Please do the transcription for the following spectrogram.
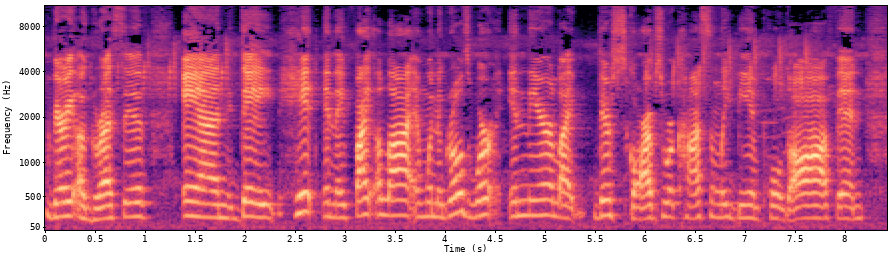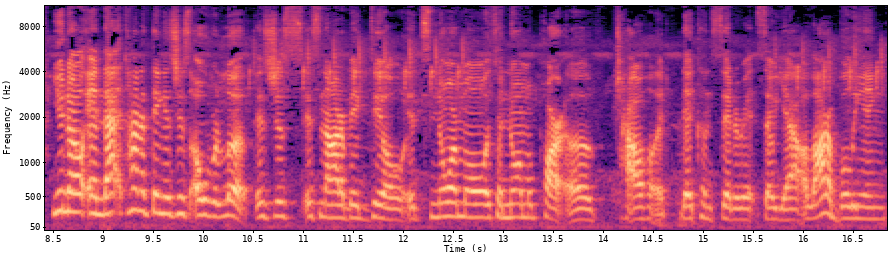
very aggressive and they hit and they fight a lot. And when the girls were in there like their scarves were constantly being pulled off and you know and that kind of thing is just overlooked. It's just it's not a big deal. It's normal. It's a normal part of childhood. They consider it. So yeah a lot of bullying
